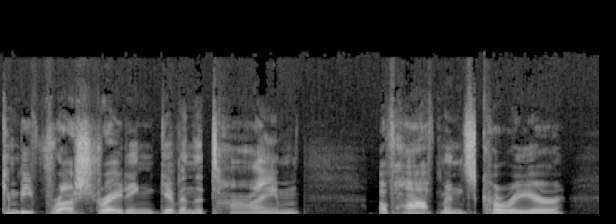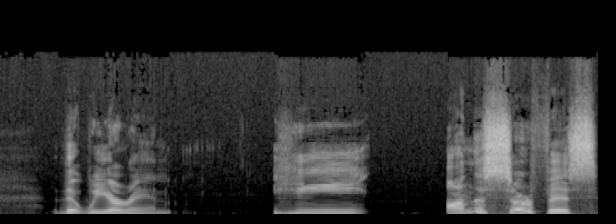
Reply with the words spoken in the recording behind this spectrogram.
can be frustrating given the time of Hoffman's career that we are in. He, on the surface,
